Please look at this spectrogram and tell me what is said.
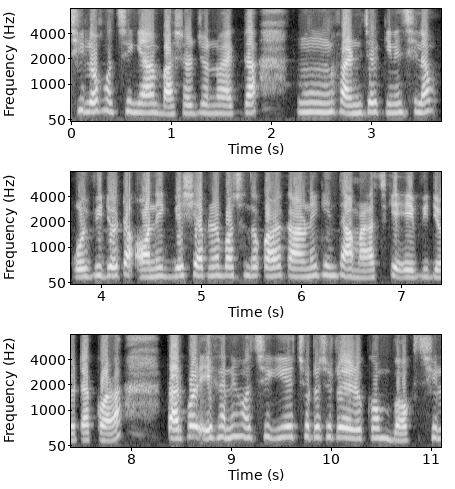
ছিল হচ্ছে গিয়ে আমার বাসার জন্য একটা ফার্নিচার কিনেছিলাম। ওই ভিডিওটা অনেক বেশি আপনারা পছন্দ করার কারণে কিন্তু আমার আজকে এই ভিডিওটা করা। তারপর এখানে হচ্ছে গিয়ে ছোট, ছোট এরকম বক্স ছিল।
